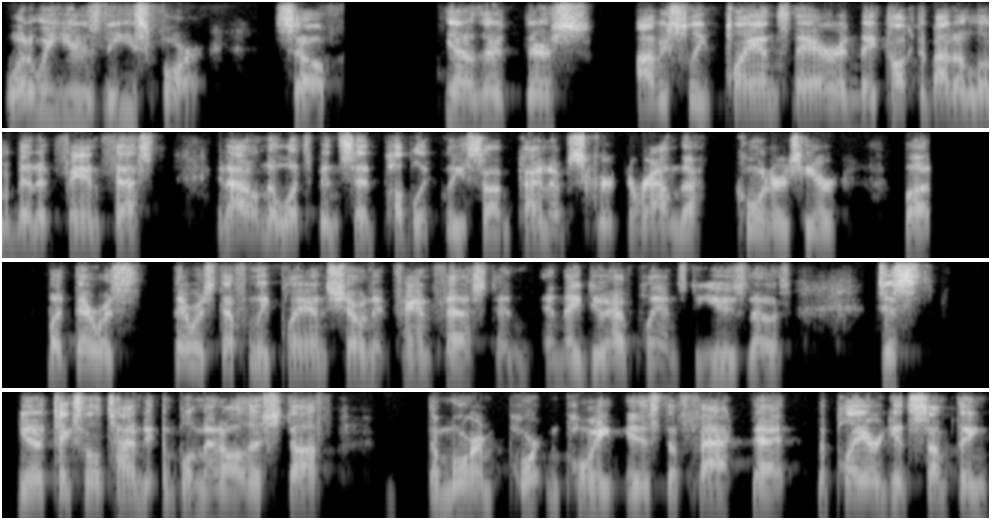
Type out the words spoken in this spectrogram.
what do we use these for? So, you know, there, there's obviously plans there, and they talked about it a little bit at FanFest. And I don't know what's been said publicly, so I'm kind of skirting around the corners here. But but there was there was definitely plans shown at FanFest, and and they do have plans to use those. Just you know, it takes a little time to implement all this stuff. The more important point is the fact that the player gets something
